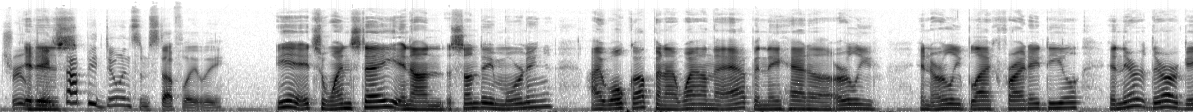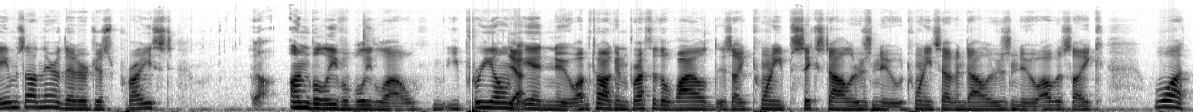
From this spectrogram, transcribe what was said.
True. It is- GameStop be doing some stuff lately. Yeah, it's Wednesday, and on Sunday morning, I woke up and I went on the app, and they had a early, an early Black Friday deal, and there there are games on there that are just priced unbelievably low. You pre-owned Yeah. and new. I'm talking Breath of the Wild is like twenty six dollars new, twenty seven dollars new. I was like, what,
